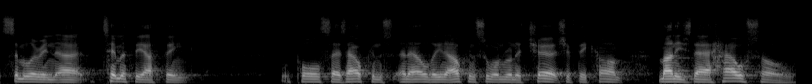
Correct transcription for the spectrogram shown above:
Similar in uh, Timothy, I think. Paul says, How can an elder, you know, how can someone run a church if they can't manage their household?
